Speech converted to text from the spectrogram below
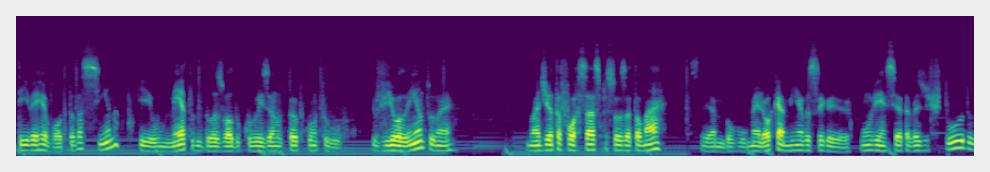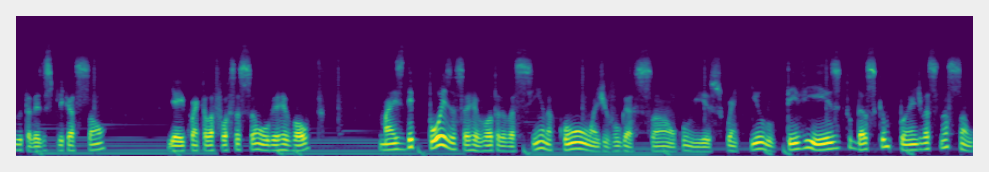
teve a revolta da vacina, porque o método do Oswaldo Cruz era um tanto quanto violento, né? Não adianta forçar as pessoas a tomar. O melhor caminho é você convencer através do estudo, através da explicação. E aí, com aquela forçação, houve a revolta. Mas depois dessa revolta da vacina, com a divulgação, com isso, com aquilo, teve êxito das campanhas de vacinação.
